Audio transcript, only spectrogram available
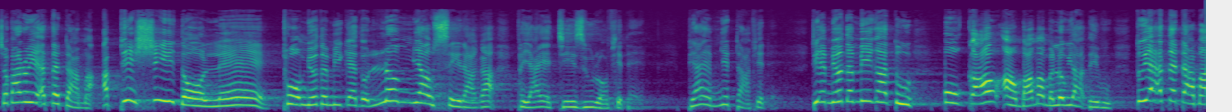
ကျမတို့ရဲ့အသက်တာမှာအပြစ်ရှိတော်လဲထိုအမျိုးသမီးကဲ့သို့လွတ်မြောက်စေတာကဘုရားရဲ့ကျေးဇူးတော်ဖြစ်တယ်ဘုရားရဲ့မေတ္တာဖြစ်တယ်ဒီအမျိုးသမီးက तू ပိုကောင်းအောင်ဘာမှမလုပ်ရသေးဘူးသူရဲ့အသက်တာမှာ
